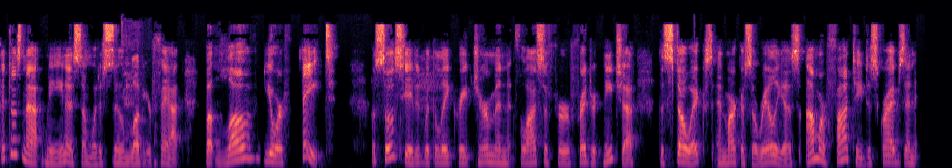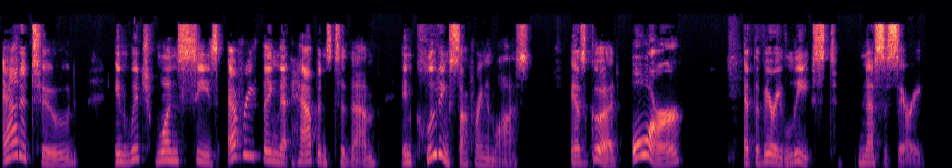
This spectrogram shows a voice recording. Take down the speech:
that does not mean, as some would assume, love your fat, but love your fate associated with the late great German philosopher Friedrich Nietzsche, the Stoics, and Marcus Aurelius, amor fati describes an attitude in which one sees everything that happens to them, including suffering and loss, as good or at the very least necessary.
